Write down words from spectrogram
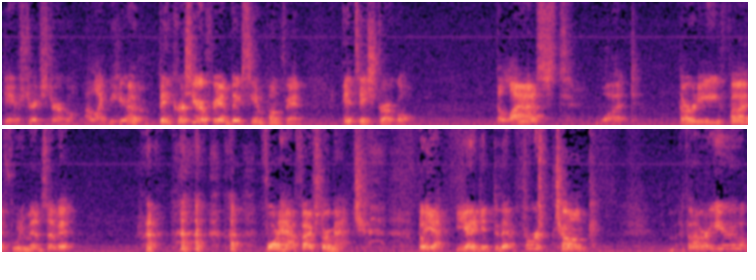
Damn straight struggle. I like I'm a big Chris Hero fan, big CM Punk fan. It's a struggle. The last, what, 35, 40 minutes of it? four and a half, five star match. But yeah, you got to get through that first chunk. If I were you,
